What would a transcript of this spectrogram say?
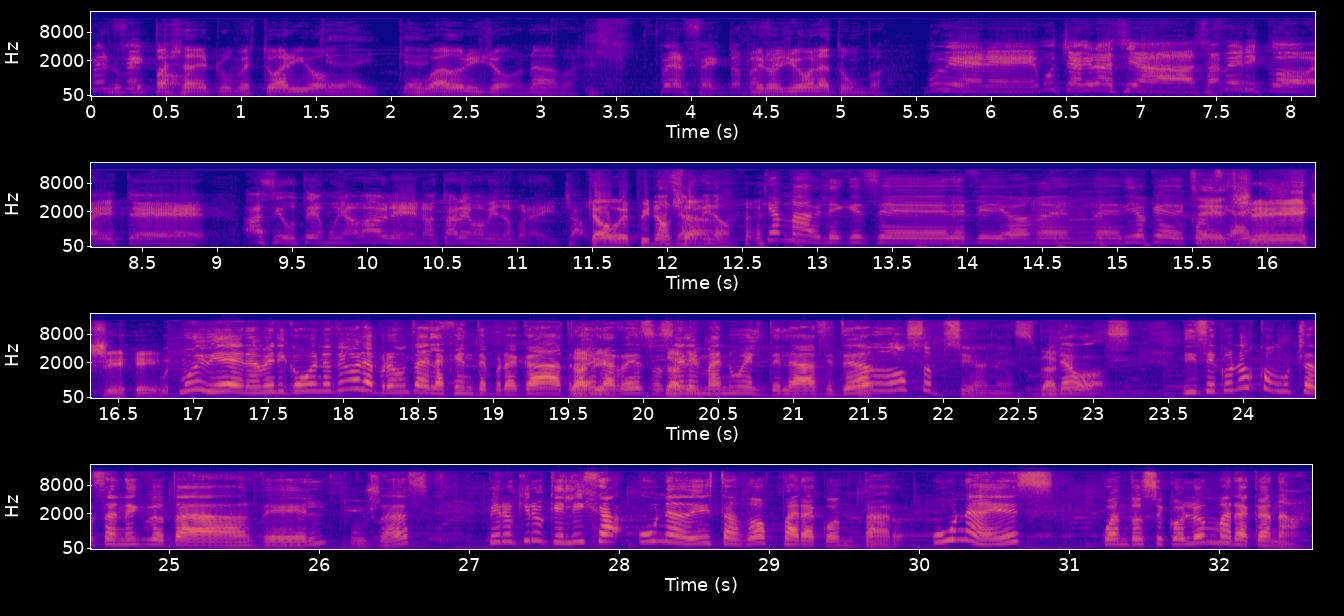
Lo que Perfecto, pasa dentro de un vestuario, Queda ahí, queda ahí. jugador y yo, nada más. Perfecto, Me lo perfecto. llevo a la tumba. Muy bien, eh, muchas gracias, Américo. Este, Ha sido usted muy amable, nos estaremos viendo por ahí. Chao. Chau, Gracias, Espinosa. Qué amable que se despidió. Me, me dio que desconfiar. Sí, sí. Muy bien, Américo. Bueno, tengo la pregunta de la gente por acá a través de las redes sociales. dale. Manuel te la hace. Te da dos opciones. Dale. Mira vos. Dice, conozco muchas anécdotas de él, tuyas, pero quiero que elija una de estas dos para contar. Una es cuando se coló en Maracaná.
